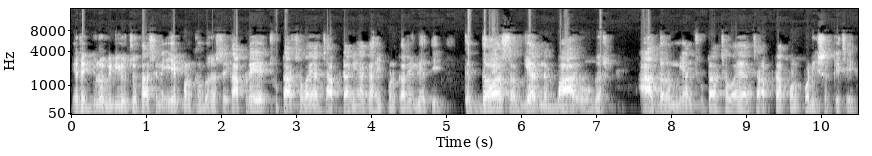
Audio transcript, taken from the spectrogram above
એ રેગ્યુલર વીડિયો જોતા હશે ને એ પણ ખબર હશે કે આપણે છૂટાછવાયા ઝાપટાની આગાહી પણ કરેલી હતી કે દસ અગિયાર ને બાર ઓગસ્ટ આ દરમિયાન છૂટાછવાયા ઝાપટા પણ પડી શકે છે.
